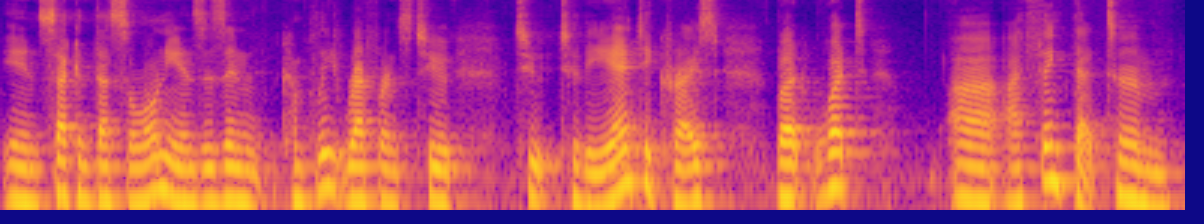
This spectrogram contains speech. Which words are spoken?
in Second Thessalonians is in complete reference to, to, to the Antichrist. But what uh, I think that um,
